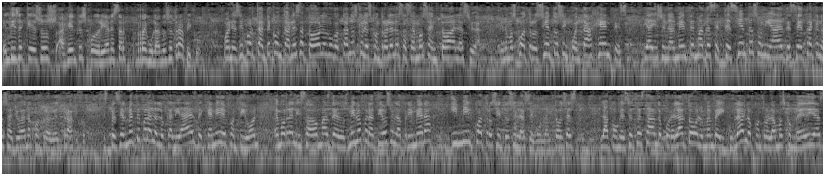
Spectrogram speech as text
Él dice que esos agentes podrían estar regulando ese tráfico. Bueno, es importante contarles a todos los bogotanos que los controles los hacemos en toda la ciudad. Tenemos 450 agentes y adicionalmente más de 700 unidades de CETRA que nos ayudan a controlar el tráfico, especialmente para las localidades de Kennedy y de Fontibón hemos realizado más de 2.000 operativos en la primera y 1.400 en la segunda. Entonces, la congestión se está dando por el alto volumen vehicular, lo controlamos con medidas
